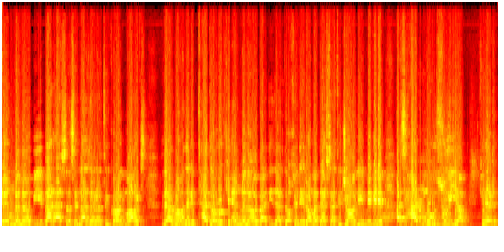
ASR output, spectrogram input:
انقلابی بر اساس نظرات کارل مارکس در واقع داریم تدارک انقلاب بعدی در داخل ایران و در سطح جهانی می‌بینیم. از هر موضوعی هم که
